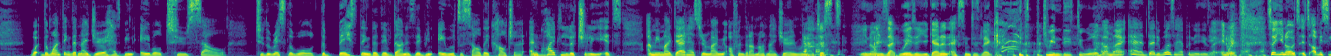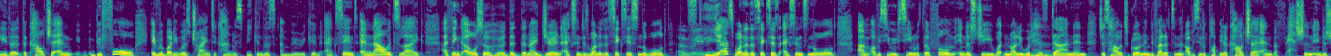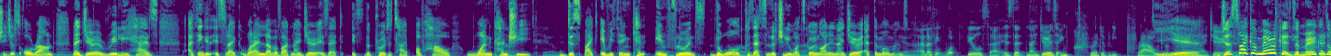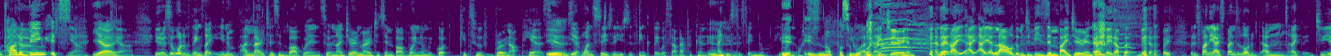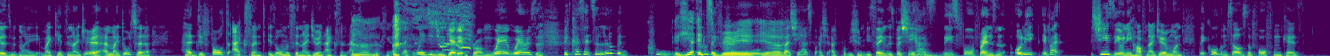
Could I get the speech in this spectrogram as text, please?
what the one thing that Nigeria has been able to sell to the rest of the world, the best thing that they've done is they've been able to sell their culture. And quite literally, it's, I mean, my dad has to remind me often that I'm not Nigerian when I just, you know, he's like, where's your Ugandan accent? It's like, it's between these two walls. I'm like, eh, daddy, what's happening? He's like, anyway. So, you know, it's, it's obviously the, the culture. And before, everybody was trying to kind of speak in this American accent. And now it's like, I think I also heard that the Nigerian accent is one of the sexiest in the world. Oh, really? Yes, one of the sexiest accents in the world. Um, obviously we've seen with the film industry what Nollywood has done and just how it's grown and developed, and then obviously the popular culture and the fashion industry, just all around. Nigeria really has. I think it's like what I love about Nigeria is that it's the prototype of how one country, uh, despite everything, can influence the world because that's literally what's going on in Nigeria at the moment. Yeah, and I think what fuels that is that Nigerians are incredibly proud of being Yeah, Nigerian. just like Americans. Americans are proud of being. It's yeah, yeah, yeah. You know, so one of the things, like you know, I'm married to a Zimbabwean, so a Nigerian married to a Zimbabwean, and we've got kids who've grown up here. So Yes. yeah, at one stage they used to think they were South African. Yeah. I used to say, no, you are It not. is not possible. You are Nigerian, and then I, I, I allow them to be Zimbabweans. I made up a, made up a phrase, but it's funny. I spent a lot of um like two years with my my kids in Nigeria, and my daughter. Her default accent is almost a Nigerian accent. I keep Uh. looking at like, where did you get it from? Where where is it? Because it's a little bit cool. Yeah, a little it's very- cool. yeah. In fact, she has. I, probably shouldn't be saying this, but she has these four friends, and only in fact, she's the only half Nigerian one. They call themselves the four Funkes.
